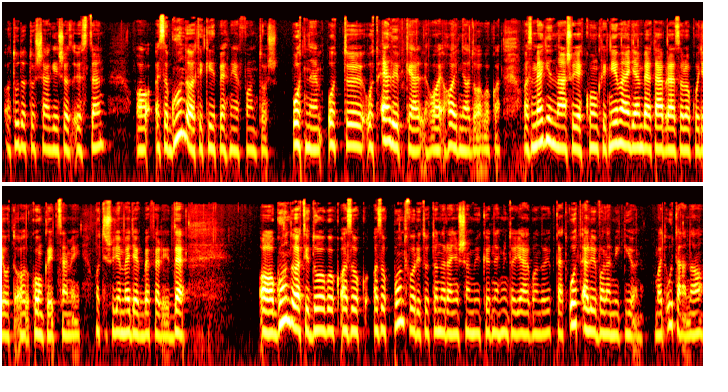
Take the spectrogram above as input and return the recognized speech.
a tudatosság és az ösztön, a, ez a gondolati képeknél fontos ott nem, ott, ott előbb kell hagyni a dolgokat. Az megint más, hogy egy konkrét, nyilván egy embert ábrázolok, hogy ott a konkrét személy, ott is ugye megyek befelé, de a gondolati dolgok azok, azok pont fordítottan arányosan működnek, mint ahogy elgondoljuk, tehát ott elő valami jön, majd utána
